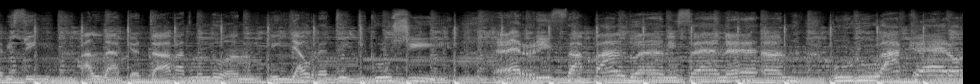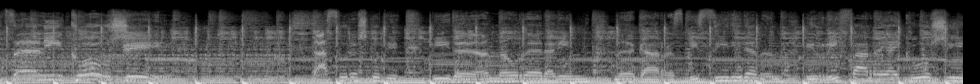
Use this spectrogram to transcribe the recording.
gabe bizi Aldaketa bat munduan hil aurretik ikusi. Herri zapalduen izenean Buruak erortzen ikusi. Da zure eskutik bidean aurrera egin Negarrez bizi direnen irrifarrea ikusi.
